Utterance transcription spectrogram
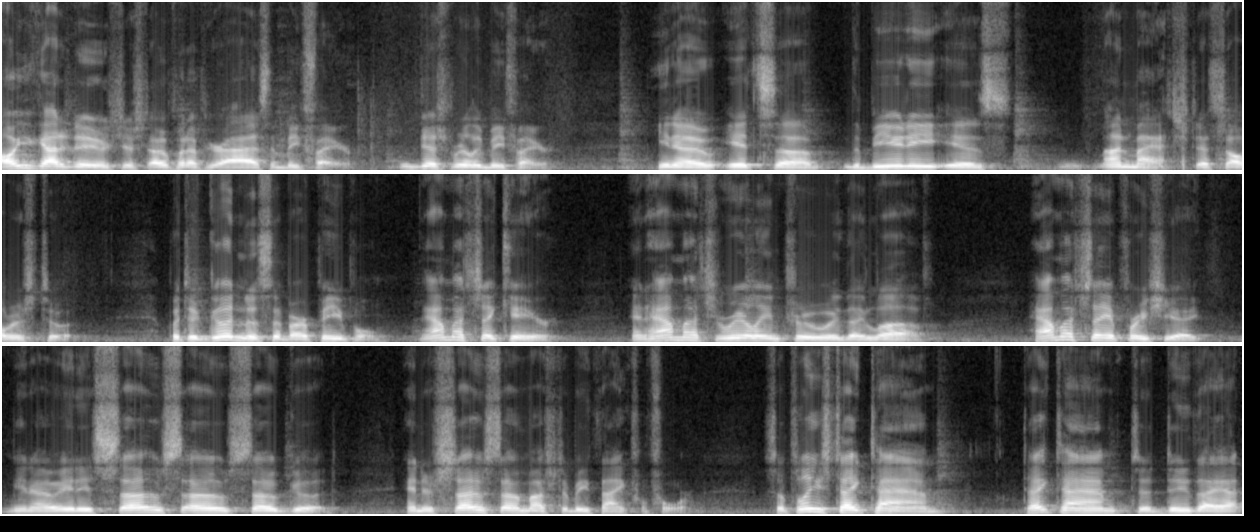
all you got to do is just open up your eyes and be fair. Just really be fair. You know, it's uh, the beauty is unmatched. That's all there is to it. But the goodness of our people, how much they care, and how much really and truly they love, how much they appreciate. You know, it is so, so, so good. And there's so, so much to be thankful for. So please take time, take time to do that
